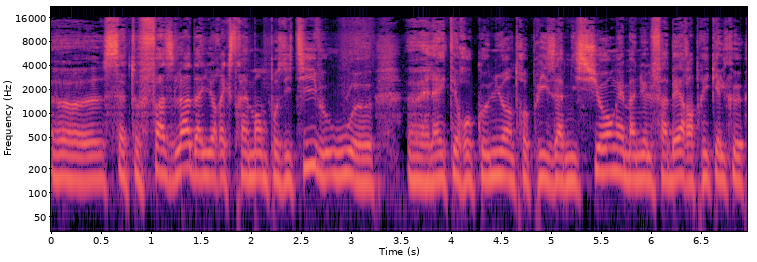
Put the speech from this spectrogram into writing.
euh, cette phase-là, d'ailleurs extrêmement positive, où euh, euh, elle a été reconnue entreprise à mission. Emmanuel Faber a pris quelques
